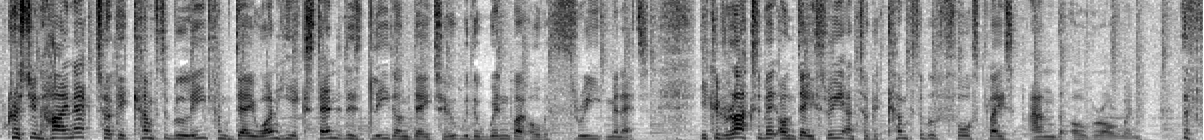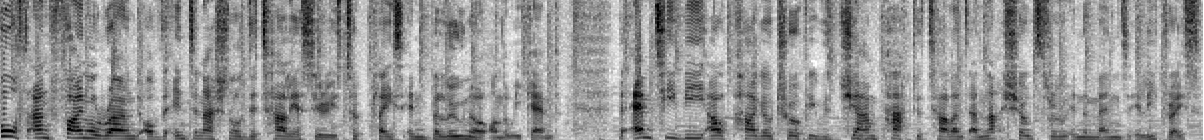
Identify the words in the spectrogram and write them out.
Christian Hynek took a comfortable lead from day one. He extended his lead on day two with a win by over three minutes. He could relax a bit on day three and took a comfortable fourth place and the overall win. The fourth and final round of the Internazionali d'Italia series took place in Belluno on the weekend. The MTB Alpago Trophy was jam-packed with talent and that showed through in the men's elite race.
